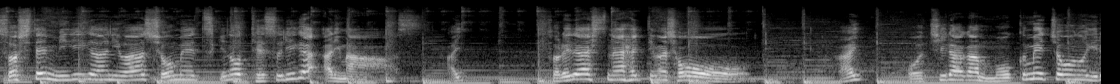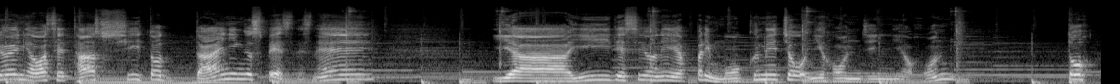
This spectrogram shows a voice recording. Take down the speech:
そして右側には照明付きの手すりがあります。はい。それでは室内入ってみましょう。はい。こちらが木目調の色合いに合わせたシートダイニングスペースですね。いやーいいですよね。やっぱり木目調日本人にはほんと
